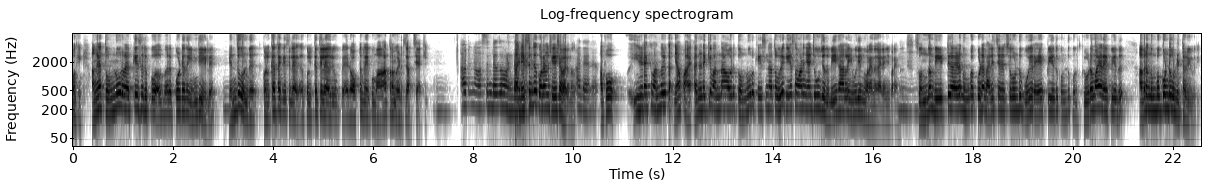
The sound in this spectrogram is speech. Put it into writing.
ഓക്കെ അങ്ങനെ തൊണ്ണൂറ് റേപ്പ് കേസ് റിപ്പോർട്ട് ചെയ്യുന്ന ഇന്ത്യയിൽ എന്തുകൊണ്ട് കൊൽക്കത്ത കേസിലെ കൊൽക്കത്തിലെ ഒരു ഡോക്ടർ റേപ്പ് മാത്രം എടുത്ത് ചർച്ചയാക്കി? നഴ്സിന്റെ കുറെ ശേഷം വരുന്നത് അപ്പോ ഇതിനിടയ്ക്ക് വന്ന ഒരു ഞാൻ അതിനിടയ്ക്ക് വന്ന ആ ഒരു തൊണ്ണൂറ് കേസിനകത്ത് ഒരു കേസുമാണ് ഞാൻ ചോദിച്ചത്. ബീഹാറിലെ യുവതി എന്ന് പറയുന്ന കാര്യം ഈ പറയുന്നത്. സ്വന്തം വീട്ടുകാരുടെ മുമ്പ് കൂടെ വലിച്ചരച്ചുകൊണ്ട് പോയി റേപ്പ് ചെയ്ത് കൊണ്ട് ക്രൂരമായി റേപ്പ് ചെയ്ത് അവരെ മുമ്പ് കൊണ്ട് കൊണ്ടിട്ട ഒരു യുവതി.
